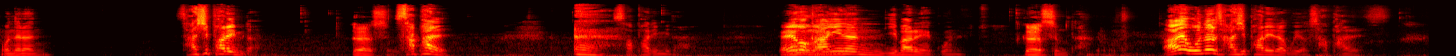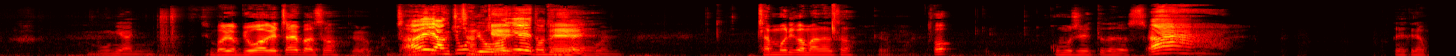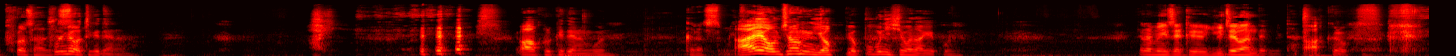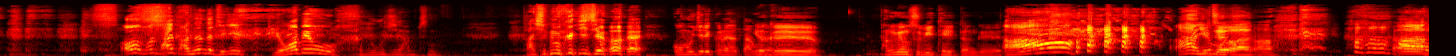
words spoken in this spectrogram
오늘은 48회입니다. 그렇습니다. 48. 48입니다. 그리고 너무 강의는 이발을 했군. 그렇습니다. 아예 오늘 48이라고요. 48. 몸이 아닙니다. 머리가 묘하게 짧아서 그렇고. 장- 아예 양쪽을 장깨- 묘하게 더듬이가 예. 있군. 잔머리가 많아서 어 고무줄이 뜯어졌어. 아! 그래, 그냥 풀어서 하겠어. 풀면 어떻게 되나? 아, 그렇게 되는군. 그렇습니다. 아예 엄청 옆, 옆 부분이 시원하겠군. 그러면 이제 그 유재환 됩니다. 아, 그렇군. 어, 뭐, 많이 봤는데 되게 영화 배우, 아, 누구지? 아무튼. 다시 묵으시죠. 고무줄이 끊어졌다고요? 이거 그 박명수 밑에 있던 그 아! 아, 이거 유재환. 뭐, 아, 하하하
